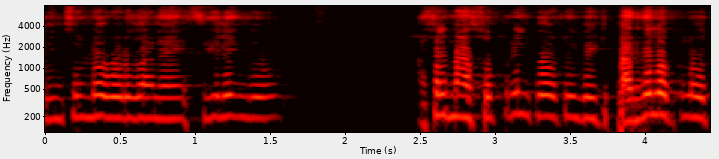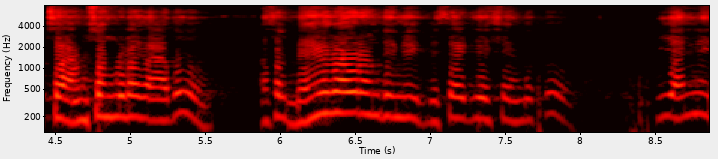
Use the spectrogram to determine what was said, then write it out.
మించి ఉండకూడదు అనే సీలింగు అసలు మా సుప్రీంకోర్టు వీటి పరిధిలోపల వచ్చే అంశం కూడా కాదు అసలు మేమెవరం దీన్ని డిసైడ్ చేసేందుకు? ఇవన్నీ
